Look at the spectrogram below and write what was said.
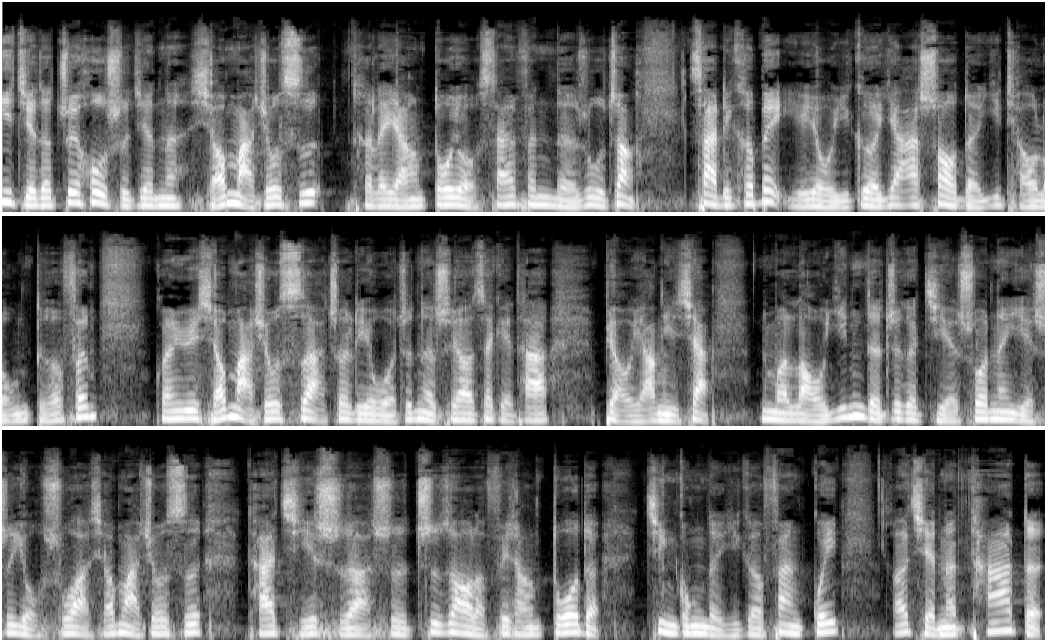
一节的最后时间呢，小马修斯、特雷杨都有三分的入账，萨迪克贝也有一个压哨的一条龙得分。关于小马修斯啊，这里我真的是要再给他表扬一下。那么老鹰的这个解说呢，也是有说啊，小马修斯他其实啊是制造了非常多的进攻的一个犯规，而且呢他的。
